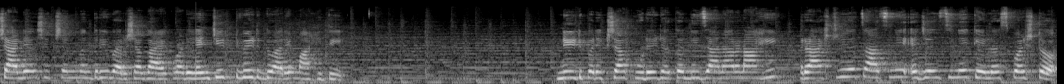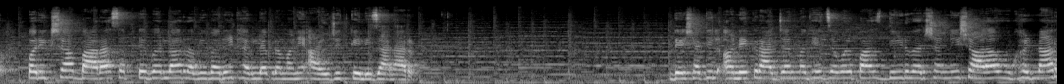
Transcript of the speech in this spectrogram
शालेय शिक्षण मंत्री वर्षा गायकवाड यांची ट्विटद्वारे माहिती. नीट परीक्षा पुढे ढकलली जाणार नाही. राष्ट्रीय चाचणी एजन्सीने केलं स्पष्ट. परीक्षा बारा सप्टेंबरला रविवारी ठरल्याप्रमाणे आयोजित केली जाणार. देशातील अनेक राज्यांमध्ये जवळपास दीड वर्षांनी शाळा उघडणार.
